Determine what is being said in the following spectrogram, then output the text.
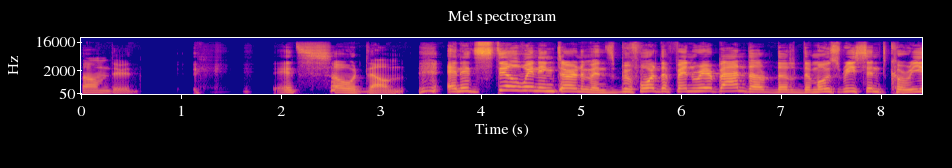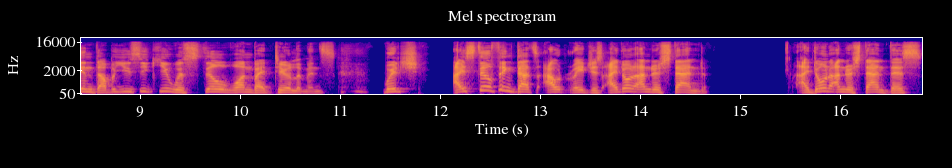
dumb, dude. It's so dumb. And it's still winning tournaments. Before the Fenrir ban, the, the, the most recent Korean WCQ was still won by Tearlaments. Which I still think that's outrageous. I don't understand. I don't understand this.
